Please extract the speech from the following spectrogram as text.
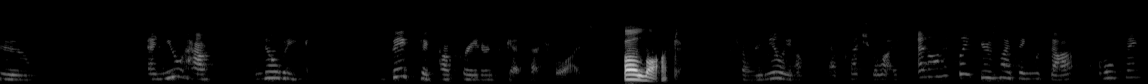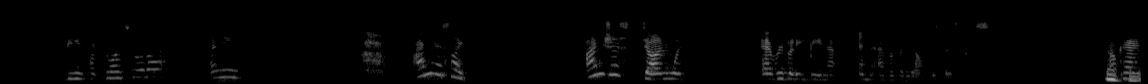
who, and you have nobody. Big TikTok creators get sexualized. A lot. Charlie Amelio gets sexualized. And honestly, here's my thing with that whole thing, being sexualized and all that. I mean, I'm just like, I'm just done with everybody being in everybody else's business. Okay?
